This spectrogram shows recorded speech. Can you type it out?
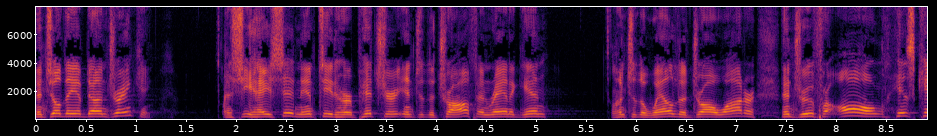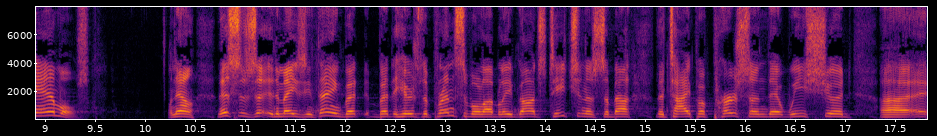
until they have done drinking. And she hasted and emptied her pitcher into the trough and ran again unto the well to draw water and drew for all his camels. Now, this is an amazing thing, but, but here's the principle I believe God's teaching us about the type of person that we should uh,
